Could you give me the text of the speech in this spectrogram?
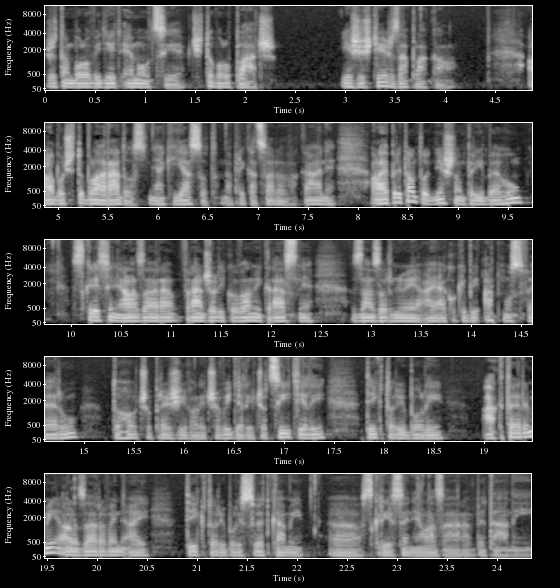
že tam bolo vidieť emócie. Či to bol plač, Ježiš tiež zaplakal. Alebo či to bola radosť, nejaký jasot, napríklad v Káne. Ale aj pri tomto dnešnom príbehu skriesenia Lazára Franželiko veľmi krásne znázorňuje aj ako keby atmosféru toho, čo prežívali, čo videli, čo cítili tí, ktorí boli aktérmi, ale zároveň aj tí, ktorí boli svetkami skriesenia eh, Lazára v Betánii.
